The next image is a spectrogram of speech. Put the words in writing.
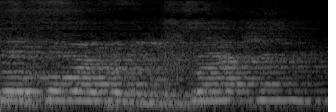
We're so sorry for the distraction.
